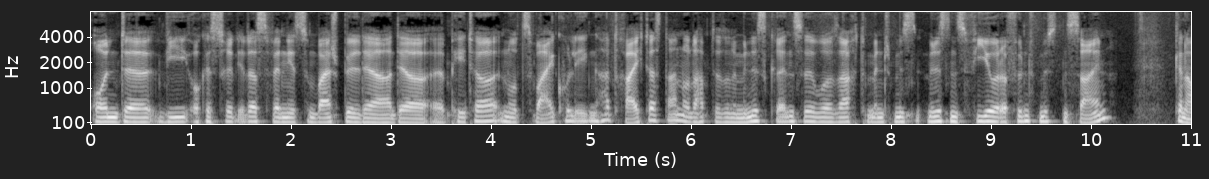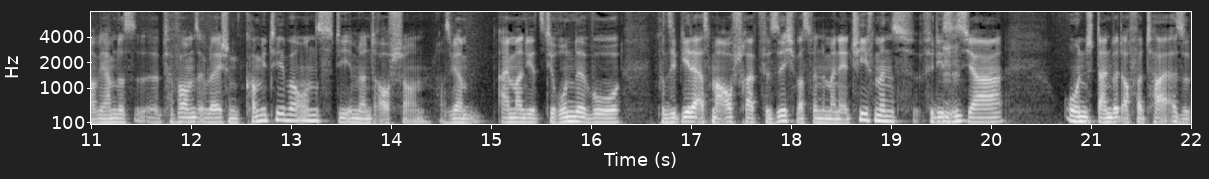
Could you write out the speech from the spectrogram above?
Und äh, wie orchestriert ihr das, wenn jetzt zum Beispiel der, der äh, Peter nur zwei Kollegen hat? Reicht das dann? Oder habt ihr so eine Mindestgrenze, wo er sagt, Mensch, mindestens vier oder fünf müssten es sein? Genau, wir haben das äh, Performance Evaluation Committee bei uns, die eben dann draufschauen. Also wir haben einmal jetzt die Runde, wo Prinzip jeder erstmal aufschreibt für sich, was sind meine Achievements für dieses mhm. Jahr. Und dann wird auch verteilt, also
